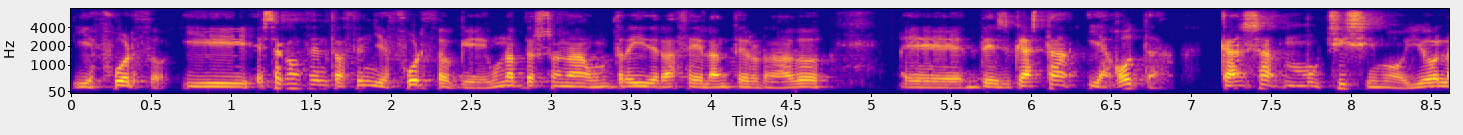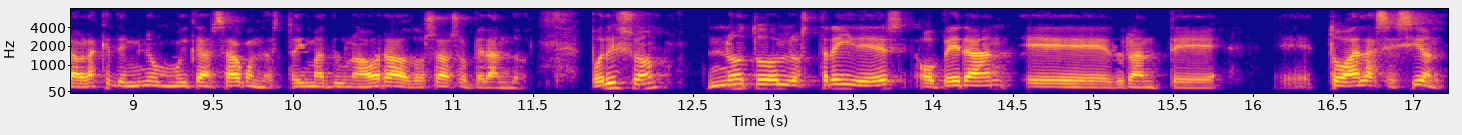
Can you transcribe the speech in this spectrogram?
y esfuerzo. Y esa concentración y esfuerzo que una persona, un trader hace delante del ordenador, eh, desgasta y agota. Cansa muchísimo. Yo la verdad es que termino muy cansado cuando estoy más de una hora o dos horas operando. Por eso, no todos los traders operan eh, durante eh, toda la sesión.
